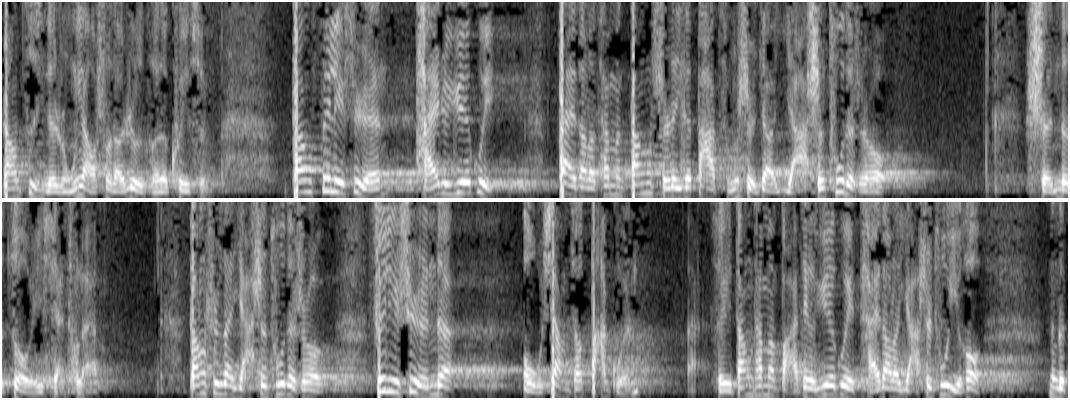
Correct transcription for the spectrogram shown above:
让自己的荣耀受到任何的亏损。当非利士人抬着约柜带到了他们当时的一个大城市叫雅什突的时候，神的作为显出来了。当时在雅什突的时候，非利士人的偶像叫大滚，哎，所以当他们把这个约柜抬到了雅什突以后，那个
